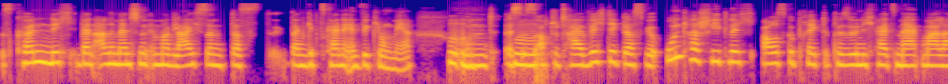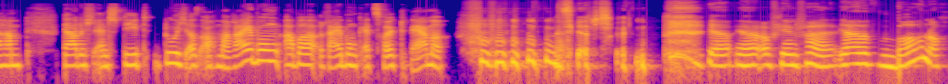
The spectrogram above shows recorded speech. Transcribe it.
es können nicht, wenn alle Menschen immer gleich sind, das, dann gibt es keine Entwicklung mehr. Mm -mm. Und es mm. ist auch total wichtig, dass wir unterschiedlich ausgeprägte Persönlichkeitsmerkmale haben. Dadurch entsteht durchaus auch mal Reibung, aber Reibung erzeugt Wärme. Sehr schön. Ja, ja, auf jeden Fall. Ja, wir brauchen auch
